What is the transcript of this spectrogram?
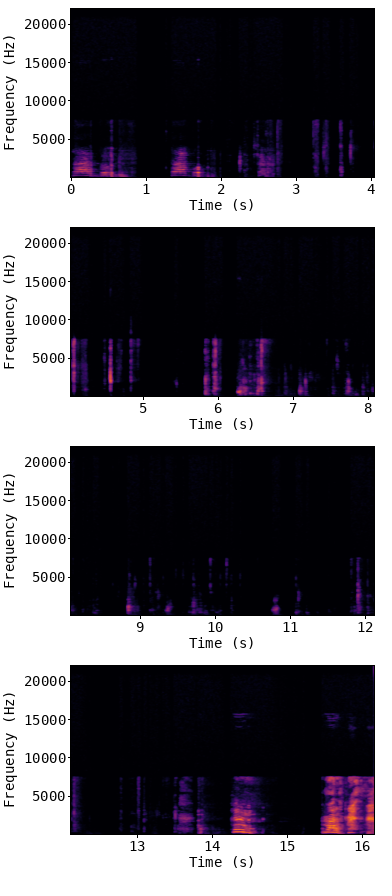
Seven. Seven. I'm out of breath, man.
